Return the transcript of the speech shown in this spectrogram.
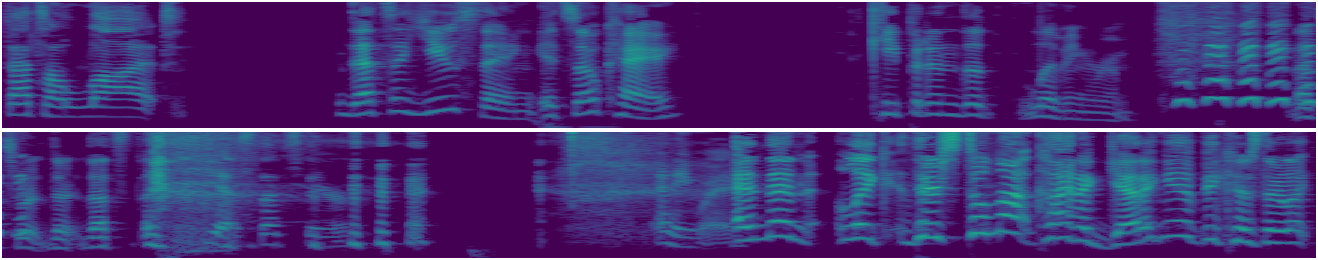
That's a lot. That's a you thing. It's okay. Keep it in the living room. That's where they're, that's yes, that's there. Anyway, And then like they're still not kind of getting it because they're like,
